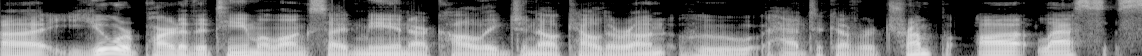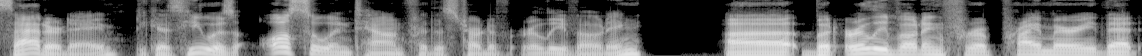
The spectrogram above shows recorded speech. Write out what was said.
uh, you were part of the team alongside me and our colleague Jannelle Calderon, who had to cover Trump uh, last Saturday because he was also in town for the start of early voting. Uh, but early voting for a primary that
